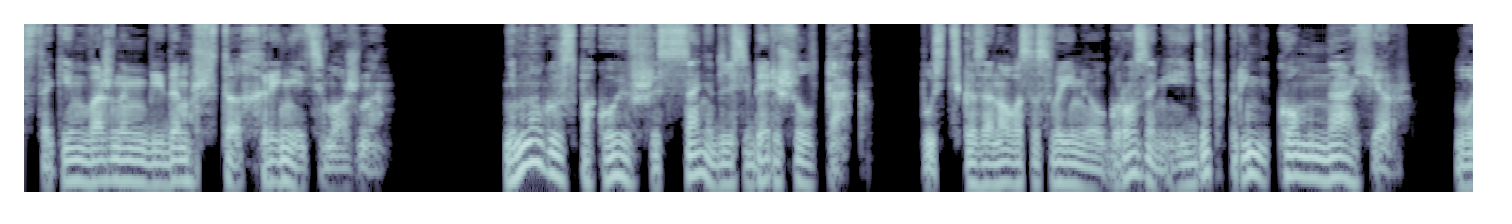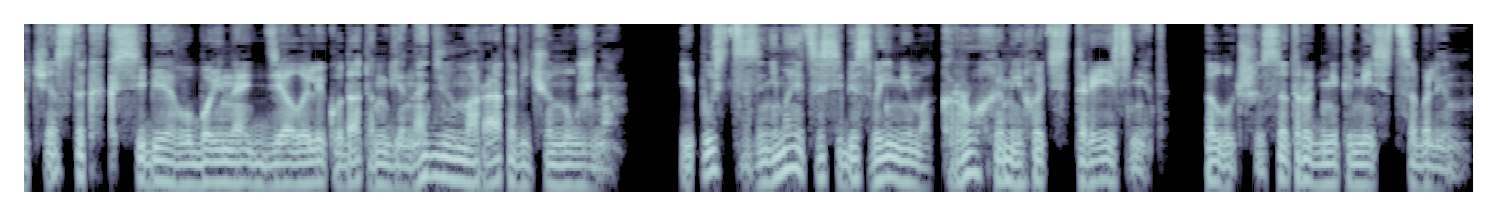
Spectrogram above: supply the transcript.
С таким важным видом, что охренеть можно. Немного успокоившись, Саня для себя решил так. Пусть Казанова со своими угрозами идет прямиком нахер. В участок к себе в убойное отдел или куда там Геннадию Маратовичу нужно. И пусть занимается себе своими мокрухами, хоть треснет. Лучший сотрудник месяца, блин.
